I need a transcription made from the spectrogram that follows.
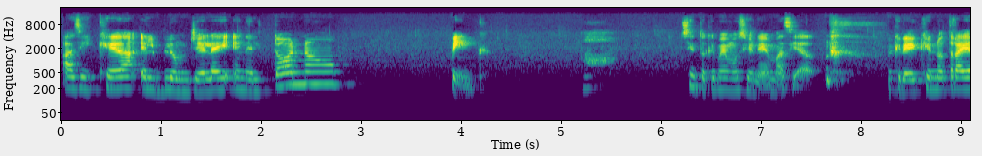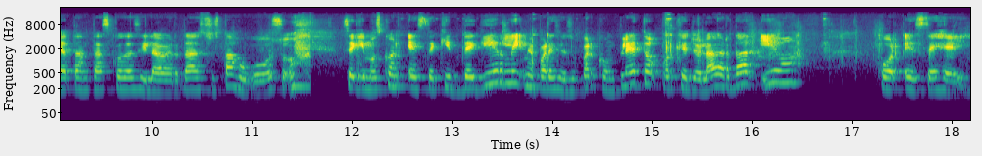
Así queda el Bloom Jelly en el tono pink. Siento que me emocioné demasiado. Creí que no traía tantas cosas y la verdad, esto está jugoso. Seguimos con este kit de Girly. Me pareció súper completo porque yo la verdad iba por este gel.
